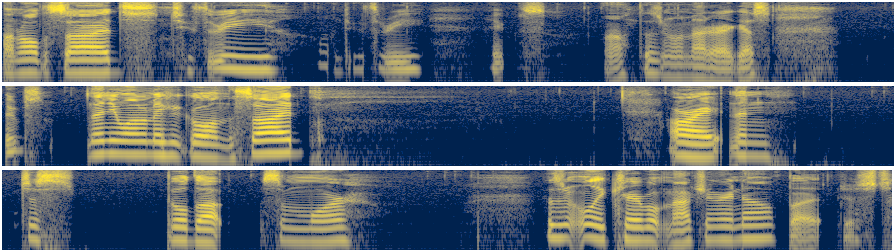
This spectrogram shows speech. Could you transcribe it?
on all the sides. Two, three. One, two, three. Oops. Well, doesn't really matter, I guess. Oops. Then you want to make it go on the side. Alright, then just build up some more. Doesn't really care about matching right now, but just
